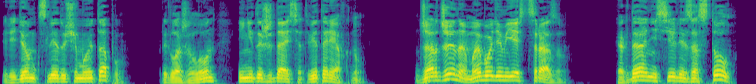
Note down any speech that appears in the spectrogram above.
«Перейдем к следующему этапу», — предложил он и, не дожидаясь ответа, рявкнул. «Джорджина, мы будем есть сразу». Когда они сели за стол,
